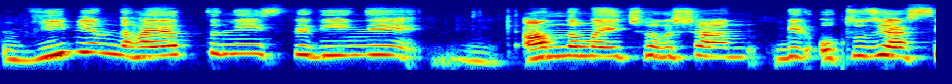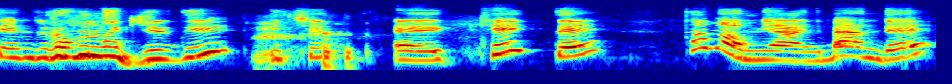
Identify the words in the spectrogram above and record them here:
William da hayatta ne istediğini anlamaya çalışan bir 30 yaş sendromuna girdiği için e, Kate de tamam yani ben de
